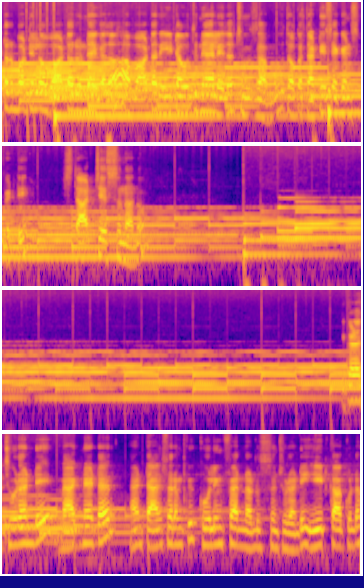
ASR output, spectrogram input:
వాటర్ బాటిల్లో వాటర్ ఉన్నాయి కదా ఆ వాటర్ హీట్ అవుతున్నాయా లేదా చూసాము ఒక థర్టీ సెకండ్స్ పెట్టి స్టార్ట్ చేస్తున్నాను. ఇక్కడ చూడండి మ్యాగ్నేటర్ అండ్ ట్రాన్స్ఫరంకి కూలింగ్ ఫ్యాన్ నడుస్తుంది చూడండి. హీట్ కాకుండా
